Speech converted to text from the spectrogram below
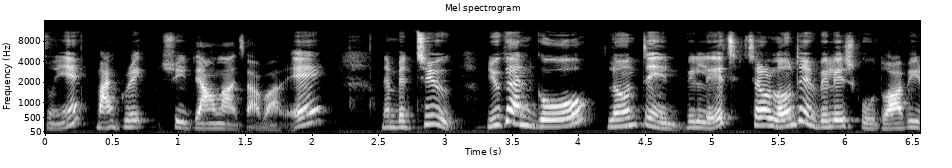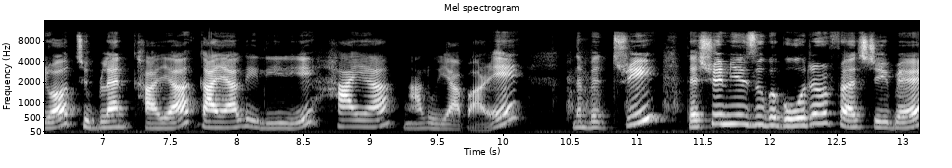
ဆိုရင် migrate ရွှေ့ပြောင်းလာကြပါတယ် Number 2 you can go Lontin village ကျွန်တော် Lontin village ကိုသွားပြီးတော့ to blend kaya kaya လေးလေးတွေ higher ငါလို့ရပါတယ် Number 3 the ရွှေမြစု Pagoda Festival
